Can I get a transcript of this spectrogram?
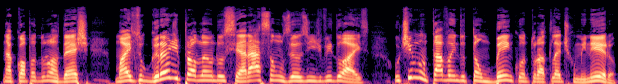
na Copa do Nordeste. Mas o grande problema do Ceará são os erros individuais. O time não estava indo tão bem contra o Atlético Mineiro?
